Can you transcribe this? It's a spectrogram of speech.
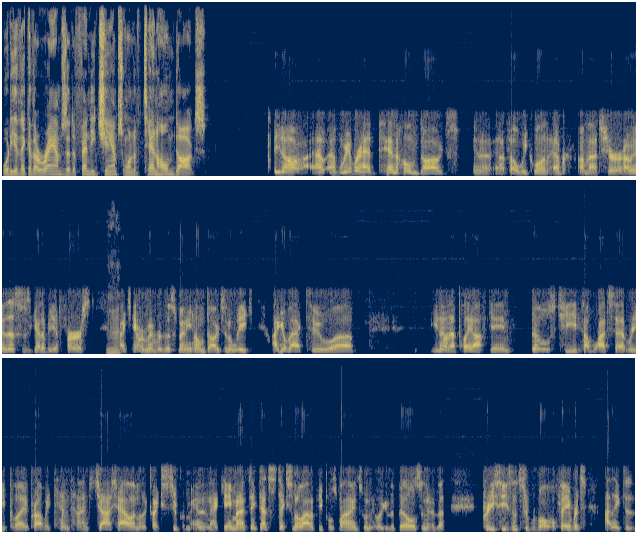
What do you think of the Rams, the defending champs, one of ten home dogs? You know, have we ever had 10 home dogs in an NFL week one ever? I'm not sure. I mean, this has got to be a 1st mm-hmm. I can't remember this many home dogs in a week. I go back to, uh, you know, that playoff game, Bills Chiefs. I've watched that replay probably 10 times. Josh Allen looked like Superman in that game. And I think that sticks in a lot of people's minds when they look at the Bills and they're the preseason Super Bowl favorites. I think the,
